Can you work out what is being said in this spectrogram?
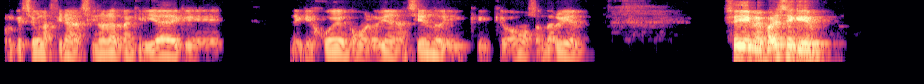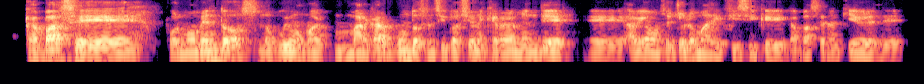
porque sea una final, sino la tranquilidad de que, de que jueguen como lo vienen haciendo y que, vamos a andar bien. Sí, me parece que capaz eh, por momentos no pudimos marcar puntos en situaciones que realmente eh, habíamos hecho lo más difícil que capaz eran quiebres de,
